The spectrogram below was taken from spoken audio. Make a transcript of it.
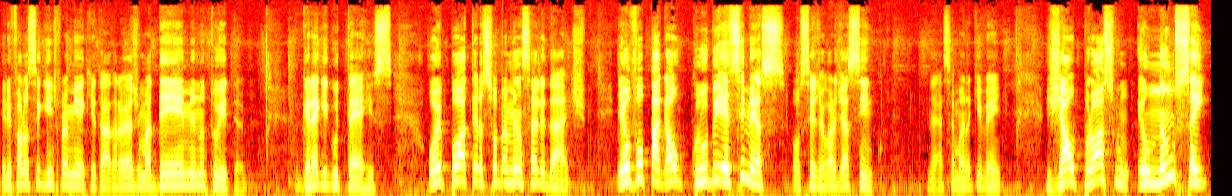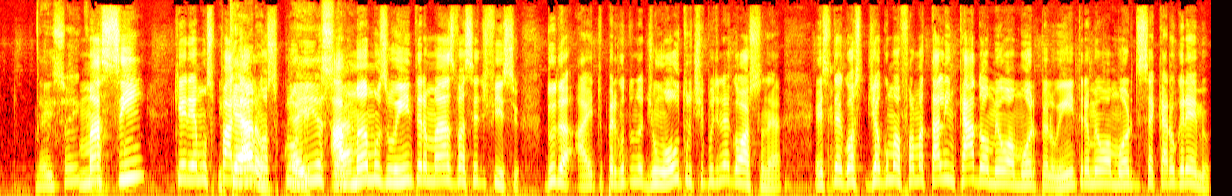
Ele falou o seguinte pra mim aqui, tá? Através de uma DM no Twitter. Greg Guterres. Oi, Potter, sobre a mensalidade. Eu vou pagar o clube esse mês, ou seja, agora dia 5, né? Semana que vem. Já o próximo, eu não sei. É isso aí. Mas sim, queremos pagar quero. o nosso clube. É isso, é. Amamos o Inter, mas vai ser difícil. Duda, aí tu pergunta de um outro tipo de negócio, né? Esse negócio, de alguma forma, tá linkado ao meu amor pelo Inter e ao meu amor de secar o Grêmio.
